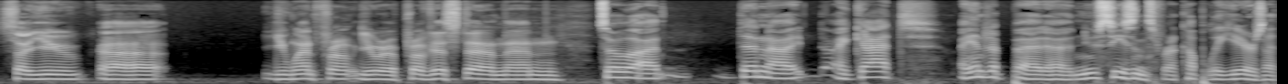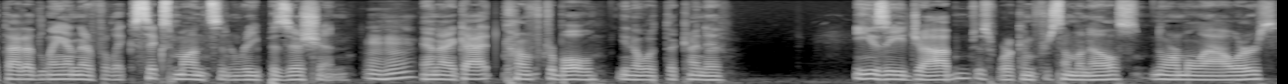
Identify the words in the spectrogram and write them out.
so you uh, you went from you were a Provvista, and then So uh, then I I got I ended up at uh, New Seasons for a couple of years. I thought I'd land there for like six months and reposition, mm-hmm. and I got comfortable, you know, with the kind of easy job, just working for someone else, normal hours.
